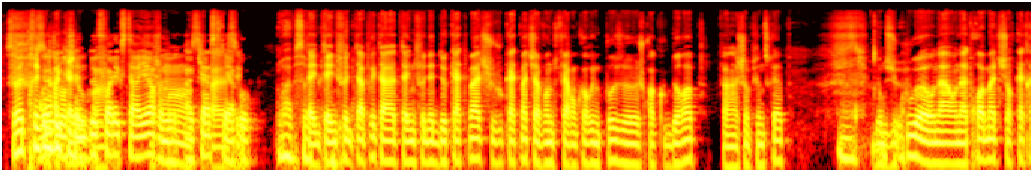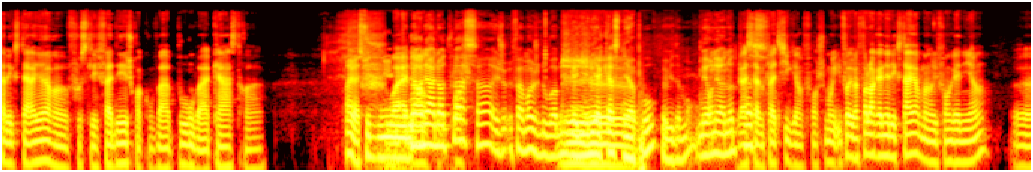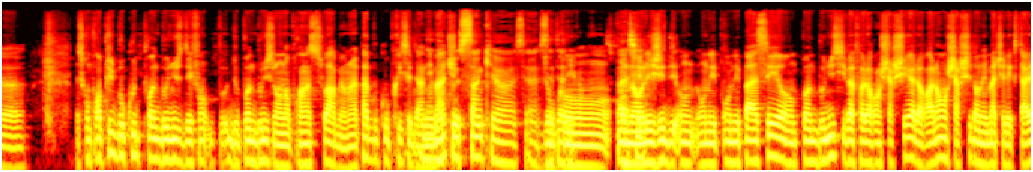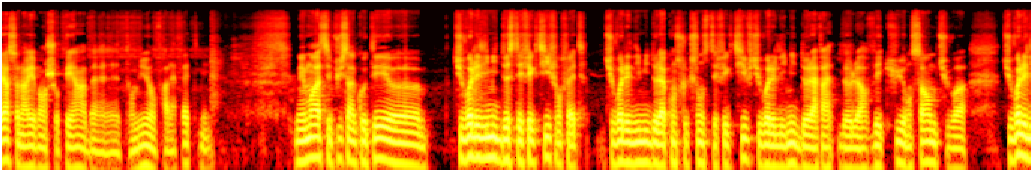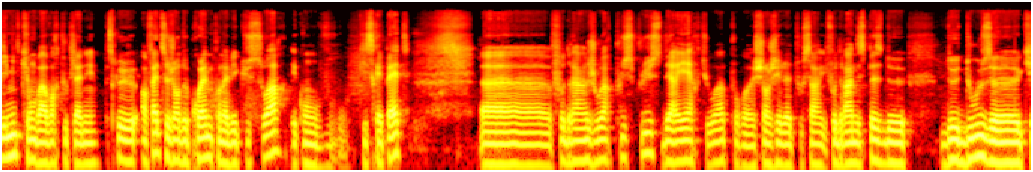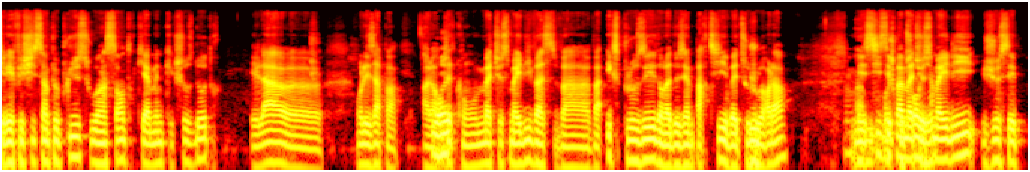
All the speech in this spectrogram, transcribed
ça va être très Ouais, on cadeau, compliqué. enchaîne deux quoi. fois à l'extérieur, Franchement, euh, à Castres et à Pau. Ouais, bah, va T'as être une, compliqué. fenêtre, après, t'as, t'as une fenêtre de quatre matchs, tu joues quatre matchs avant de faire encore une pause, je crois, Coupe d'Europe, enfin Champions Cup. Ouais. Donc Je- du coup, euh, on a on a trois matchs sur quatre à l'extérieur. euh, faut se les fader. Je crois qu'on va à Pau, on va à Castres. euh. Ouais, la suite du. Ouais, Mais non, on est à notre place. Hein, et je- Enfin, moi, je ne vois pas Je- gagner ni à Castres ni à Pau, évidemment. Mais on est à notre Là, place. ça me fatigue, hein, franchement. Il, faut, il va falloir gagner à l'extérieur maintenant. Il faut en gagner un. Euh, parce qu'on prend plus beaucoup de points de bonus défense, de points de bonus. Là, on en prend un soir, mais on n'en a pas beaucoup pris ces derniers on matchs. que 5 euh, Donc on, est en léger, on on est on n'est pas assez en points de bonus. Il va falloir en chercher. Alors allant en chercher dans les matchs à l'extérieur, si on arrive à en choper un, ben, tant mieux, on fera la fête. Mais mais moi, c'est plus un côté. euh, tu vois les limites de cet effectif en fait. Tu vois les limites de la construction de cet effectif. Tu vois les limites de la de leur vécu ensemble. Tu vois tu vois les limites qu'on va avoir toute l'année. Parce que en fait, ce genre de problème qu'on a vécu ce soir et qu'on qui se répète. Euh, faudrait un joueur plus plus derrière, tu vois, pour euh, changer là, tout ça. Il faudrait un espèce de de 12 euh, qui réfléchissent un peu plus ou un centre qui amène quelque chose d'autre. Et là, euh, on les a pas. Alors Ouais. peut-être qu'on Mathieu Smiley va, va va exploser dans la deuxième partie et va être ce Mm. joueur-là. Mais Ah, si c'est pas Mathieu hein. Smiley, je sais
